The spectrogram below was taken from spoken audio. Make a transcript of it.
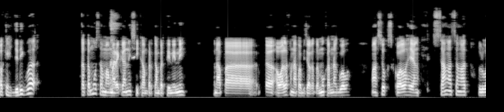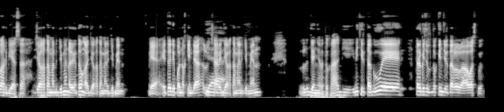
oke jadi gue ketemu sama mereka nih si kampret-kampret ini nih. Kenapa eh, awalnya kenapa bisa ketemu? Karena gue masuk sekolah yang sangat-sangat luar biasa. Jakarta Manajemen ada yang tahu nggak Jakarta Manajemen ya itu di Pondok Indah lu yeah. cari Jakarta Manajemen lu jangan nyeletuk lagi ini cerita gue terus gue celetukin cerita lu awas lu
